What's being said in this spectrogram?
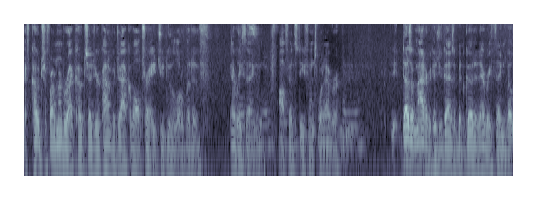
if coach, if I remember right, coach said you're kind of a jack of all trades. You do a little bit of everything, Yes, yes. offense, defense, whatever. Everyone. It doesn't matter because you guys have been good at everything. But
